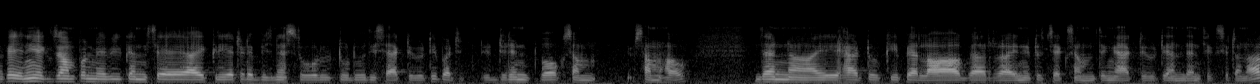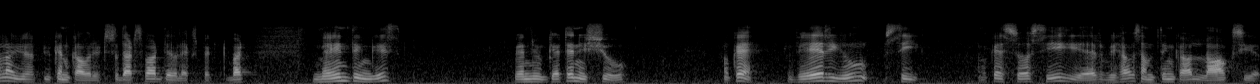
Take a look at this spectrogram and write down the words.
Okay any example maybe you can say i created a business rule to do this activity but it, it didn't work some somehow. Then uh, i had to keep a log or i need to check something activity and then fix it and all you, have, you can cover it. So that's what they will expect. But main thing is when you get an issue okay where you see. Okay so see here we have something called logs here.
